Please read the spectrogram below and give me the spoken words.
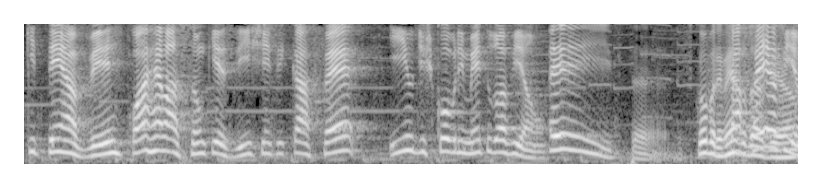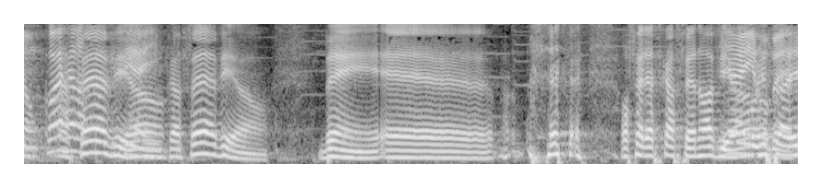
que tem a ver, qual a relação que existe entre café e o descobrimento do avião? Eita, descobrimento Café do e avião. avião, qual é a café, relação que tem avião, aí? Café e avião. Bem, é... oferece café no avião. Aí, isso aí,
